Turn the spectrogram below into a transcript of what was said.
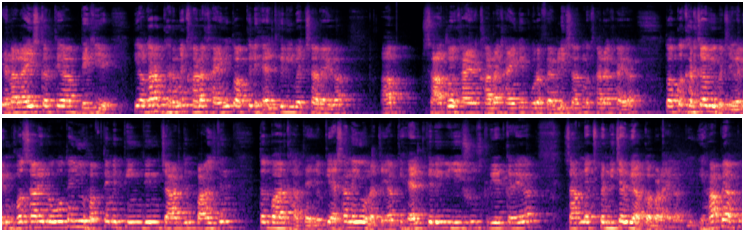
एनालाइज करके आप देखिए कि अगर आप घर में खाना खाएँगे तो आपके लिए हेल्थ के लिए भी अच्छा रहेगा। आप साथ में खाए, खाना खाएँगे, पूरा फैमिली साथ में खाना खाएगा तो आपका खर्चा भी बचेगा। लेकिन बहुत सारे लोग होते हैं जो हफ़्ते में तीन दिन, चार दिन, पाँच दिन तक बाहर खाते हैं, जबकि ऐसा नहीं होना चाहिए। आपकी हेल्थ के लिए भी ये इशूज़ क्रिएट करेगा, साथ में एक्सपेंडिचर भी आपका बढ़ाएगा। तो यहाँ पे आपको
